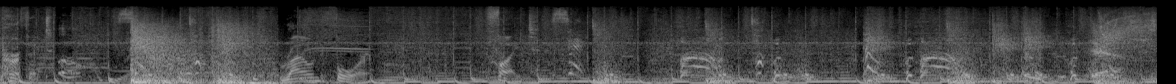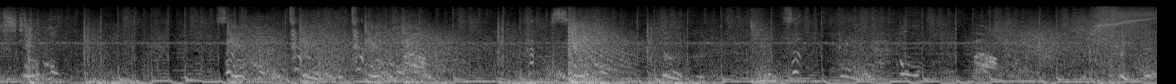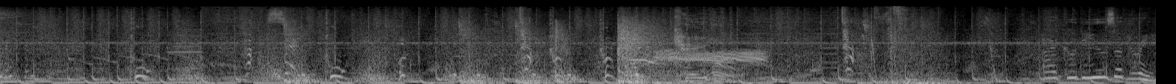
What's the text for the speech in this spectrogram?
Perfect. Round four. Fight. KO. I could use a drink.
